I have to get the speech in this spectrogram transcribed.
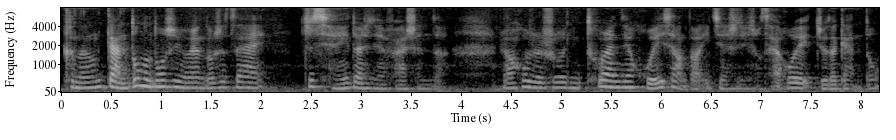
可能感动的东西永远都是在之前一段时间发生的，然后或者说你突然间回想到一件事情时候才会觉得感动，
